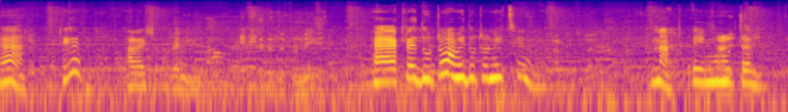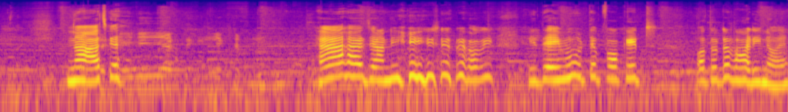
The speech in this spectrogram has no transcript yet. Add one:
হ্যাঁ ঠিক আছে আড়াইশো করে নিন। হ্যাঁ একটা দুটো আমি দুটো নিচ্ছি। না এই মুহূর্তে না আজকে হ্যাঁ হ্যাঁ জানি রবি কিন্তু এই মুহূর্তে পকেট অতটা ভারী নয়।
